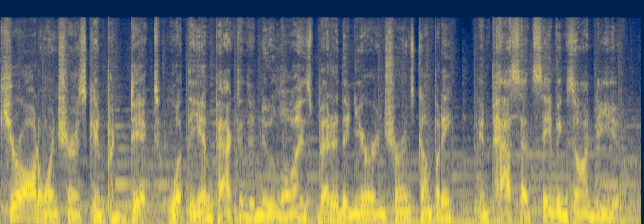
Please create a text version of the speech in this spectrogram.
Cure Auto Insurance can predict what the impact of the new law is better than your insurance company and pass that savings on to you.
